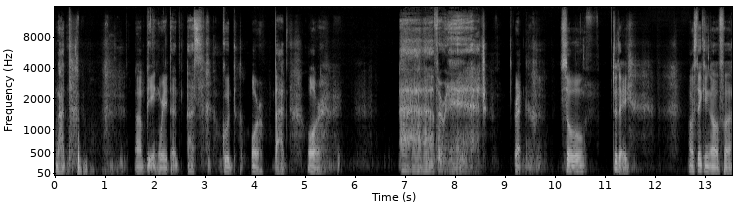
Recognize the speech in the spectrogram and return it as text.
not uh, being rated as good or bad or average. Right. So today, I was thinking of uh,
